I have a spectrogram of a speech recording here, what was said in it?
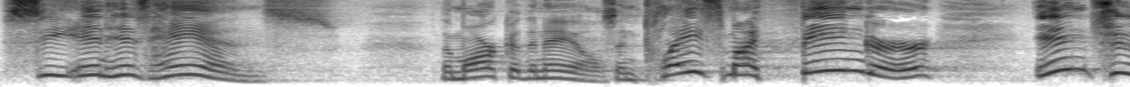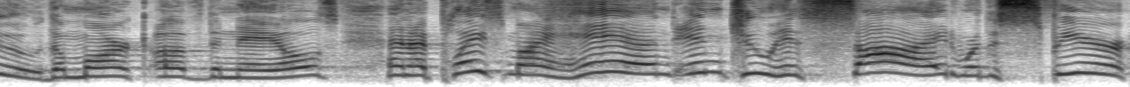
see in his hands the mark of the nails and place my finger into the mark of the nails and I place my hand into his side where the spear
